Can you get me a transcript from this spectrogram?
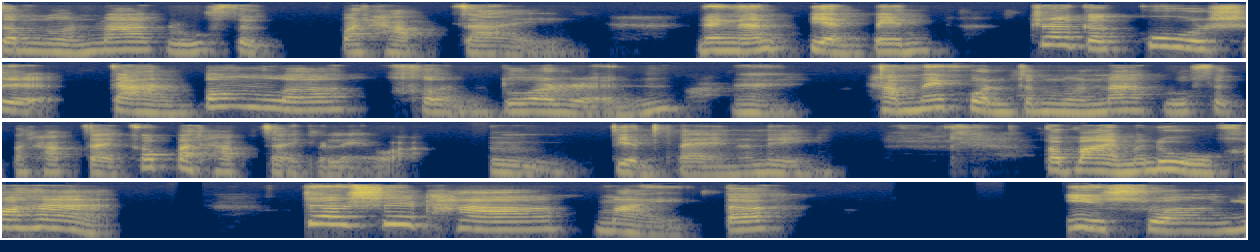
จำนวนมากรู้สึกประทับใจ ดังนั้นเปลี่ยนเป็น这个故事感动了很多人นะทำให้คนจำนวนมากรู้สึกประทับใจก็ประทับใจกันแล้วอะเออเปลี่ยนแปลงนั่นเอง ต่อไปมาดูข้อห้า这是他买的一双运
